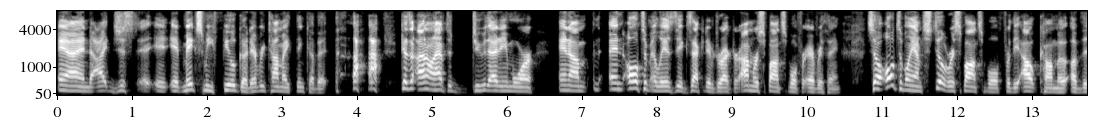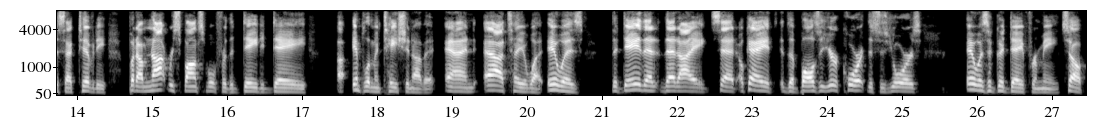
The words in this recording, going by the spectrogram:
and i just it, it makes me feel good every time i think of it. Because i don't have to do that anymore and um and ultimately as the executive director i'm responsible for everything. So ultimately i'm still responsible for the outcome of, of this activity but i'm not responsible for the day-to-day uh, implementation of it. And i'll tell you what it was the day that that I said, okay, the balls are your court, this is yours, it was a good day for me. So,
